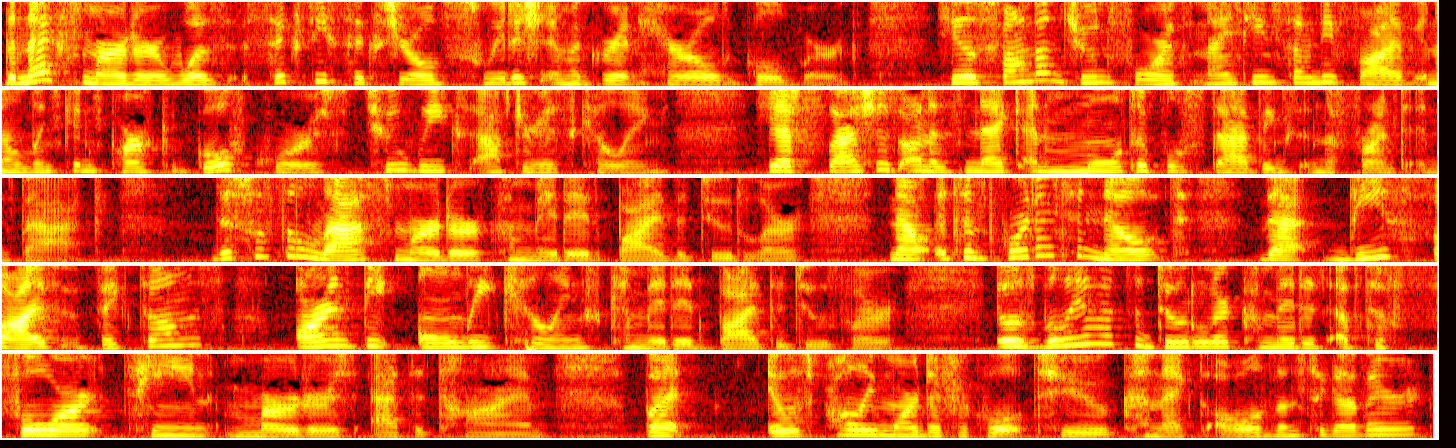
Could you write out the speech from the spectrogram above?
The next murder was 66 year old Swedish immigrant Harald Gullberg. He was found on June 4, 1975, in a Lincoln Park golf course two weeks after his killing. He had slashes on his neck and multiple stabbings in the front and back. This was the last murder committed by the doodler. Now, it's important to note that these five victims aren't the only killings committed by the doodler. It was believed that the doodler committed up to 14 murders at the time, but it was probably more difficult to connect all of them together,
